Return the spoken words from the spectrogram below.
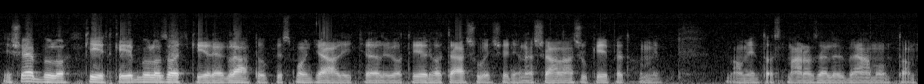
És ebből a két képből az agykéreg látóközpontja állítja elő a térhatású és egyenes állású képet, amit, amint azt már az előbb elmondtam.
